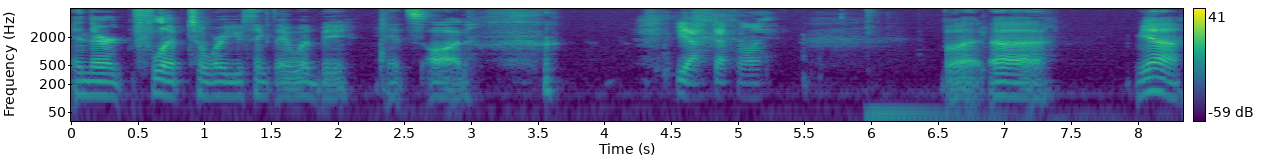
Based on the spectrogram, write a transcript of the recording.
and they're flipped to where you think they would be. It's odd. Yeah, definitely. But uh, yeah,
